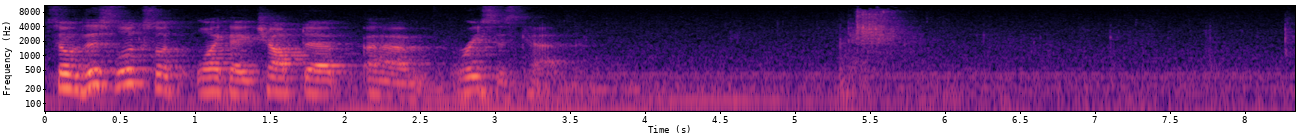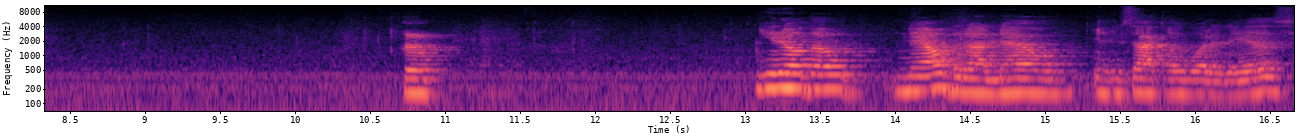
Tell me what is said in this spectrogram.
So this looks look like a chopped up um, Reese's cup. Yeah. You know, though, now that I know exactly what it is,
